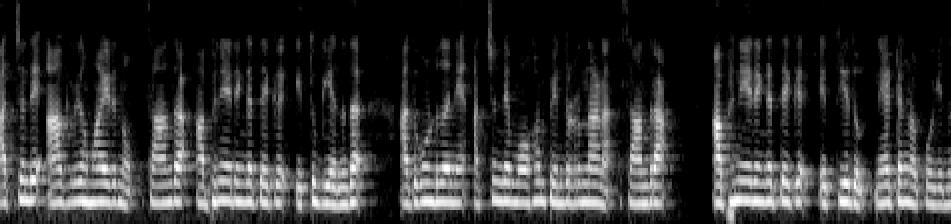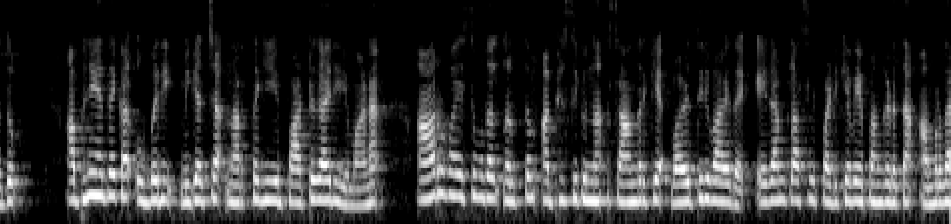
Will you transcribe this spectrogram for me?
അച്ഛന്റെ ആഗ്രഹമായിരുന്നു സാന്ദ്ര അഭിനയ രംഗത്തേക്ക് എത്തുകയെന്നത്. അതുകൊണ്ട് തന്നെ അച്ഛന്റെ മോഹം പിന്തുടർന്നാണ് സാന്ദ്ര അഭിനയ രംഗത്തേക്ക് എത്തിയതും നേട്ടങ്ങൾ കൊയ്യുന്നതും അഭിനയത്തെക്കാൾ ഉപരി മികച്ച നർത്തകിയും പാട്ടുകാരിയുമാണ്. ആറു വയസ്സ് മുതൽ നൃത്തം അഭ്യസിക്കുന്ന സാന്ദ്രയ്ക്ക് വഴുത്തിരിവായത് ഏഴാം ക്ലാസ്സിൽ പഠിക്കവേ പങ്കെടുത്ത അമൃത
